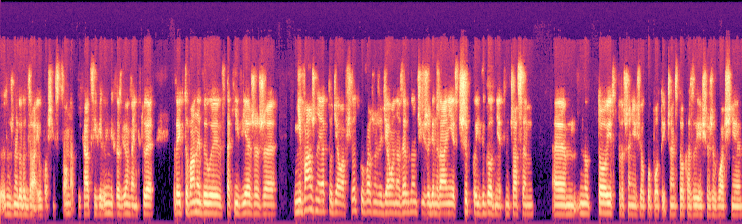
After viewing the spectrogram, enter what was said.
różnego rodzaju, właśnie stron, aplikacji, wielu innych rozwiązań, które projektowane były w takiej wierze, że nieważne jak to działa w środku, ważne, że działa na zewnątrz i że generalnie jest szybko i wygodnie. Tymczasem no, to jest proszenie się o kłopoty i często okazuje się, że właśnie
